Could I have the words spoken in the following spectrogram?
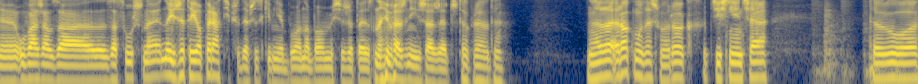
e, uważał za, za słuszne. No i że tej operacji przede wszystkim nie było, no bo myślę, że to jest najważniejsza rzecz. To prawda. No, ro- rok mu zeszło, rok ciśnięcia. To było.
